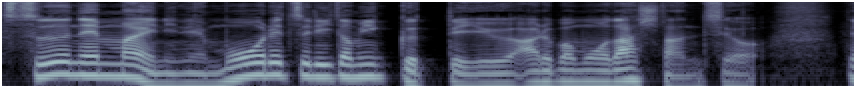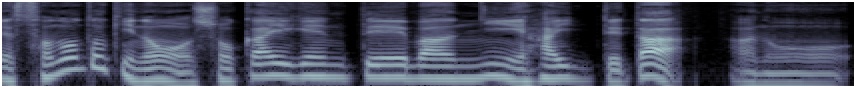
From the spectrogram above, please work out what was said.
数年前にね、猛烈リトミックっていうアルバムを出したんですよ。で、その時の初回限定版に入ってた、あの、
